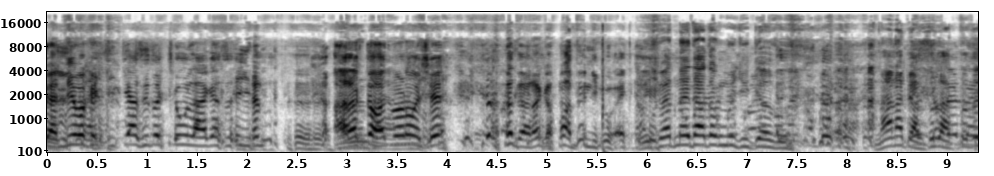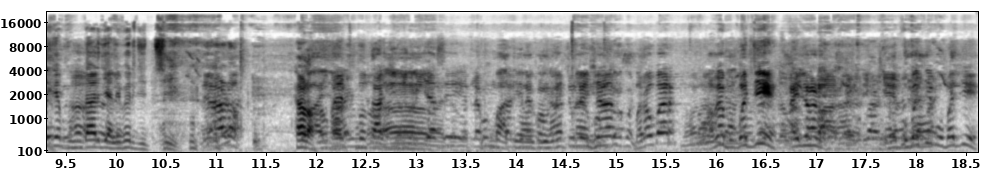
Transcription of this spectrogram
પહેલી વખત. જીત્યા છે તો કેવું લાગે છે અહીંયા હરક તો હજ બળો છે વિશ્વાસ નહીં થતો કે હું જીત્યો છું? ના ના પહેલતું લાગતો હતું કે જાલી ફેર જીતશી. એટલે બરોબર? હવે ભૂપતજી આવી જાડો ભૂપતજી ભૂપતજી.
